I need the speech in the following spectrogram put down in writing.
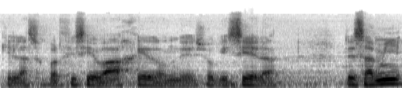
que la superficie baje donde yo quisiera. Entonces a mí,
